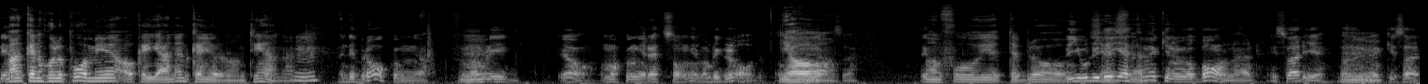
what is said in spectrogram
det, Man kan hålla på med, okej, hjärnan kan göra någonting annat. mm, men det är bra att sjunga. För Mm. man blir... Ja, om man sjunger rätt sånger, man blir glad. Ja. sjunga, så. Det- Man får jättebra Vi gjorde det känsla. jättemycket när vi var barn här i Sverige. Hade vi Mm. mycket så här,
